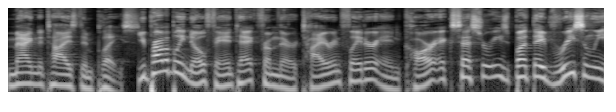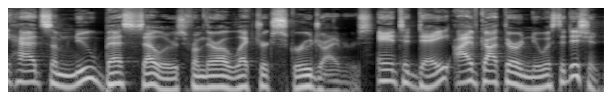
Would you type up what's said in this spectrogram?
magnetized in place. You probably know Fanttik from their tire inflator and car accessories, but they've recently had some new best sellers from their electric screwdrivers. And today I've got their newest addition,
